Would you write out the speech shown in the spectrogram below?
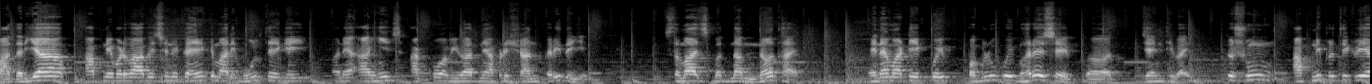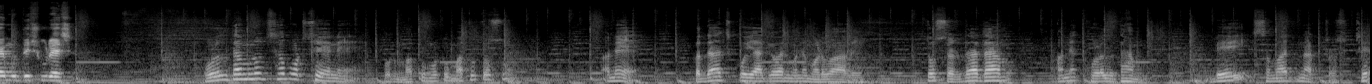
પાદરિયા આપને મળવા આવે છે ને કહે કે મારી ભૂલ થઈ ગઈ અને અહીં જ આખો આ વિવાદને આપણે શાંત કરી દઈએ સમાજ બદનામ ન થાય, એના માટે એક કોઈ પગલું કોઈ ભરે છે જયંતિભાઈ? તો શું આપની પ્રતિક્રિયા મુદ્દે શું રહેશે? ખોડલધામનો જ સપોર્ટ છે એને. પણ માથું મોટું માથું તો શું? અને કદાચ કોઈ આગેવાન મને મળવા આવે, તો સરદારધામ અને ખોડલધામ બે સમાજના ટ્રસ્ટ છે.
